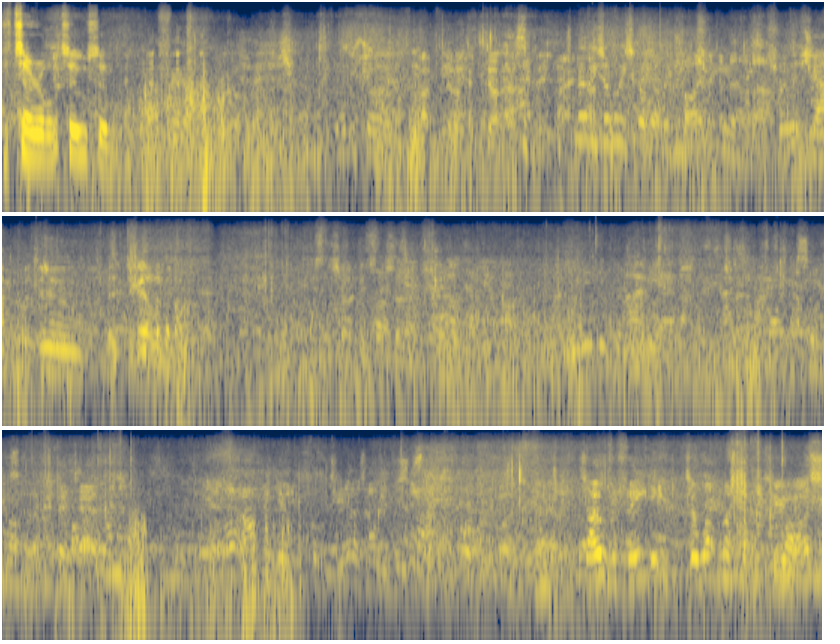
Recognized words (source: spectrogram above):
The terrible twosome. Don't ask me. No, he's always got The chap who developed oh, It's overfeeding. So what must have happened was,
